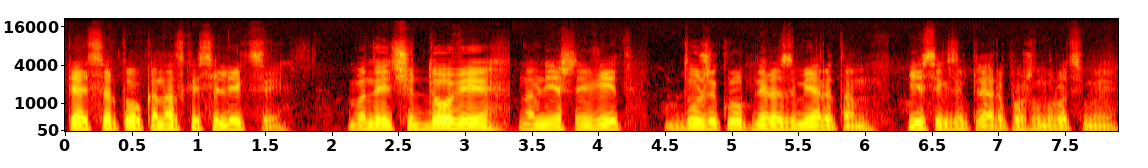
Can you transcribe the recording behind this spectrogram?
5 сортів канадської селекції. Вони чудові на внешній вид, дуже крупні розміри. Там є екземпляри в прошлому році ми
